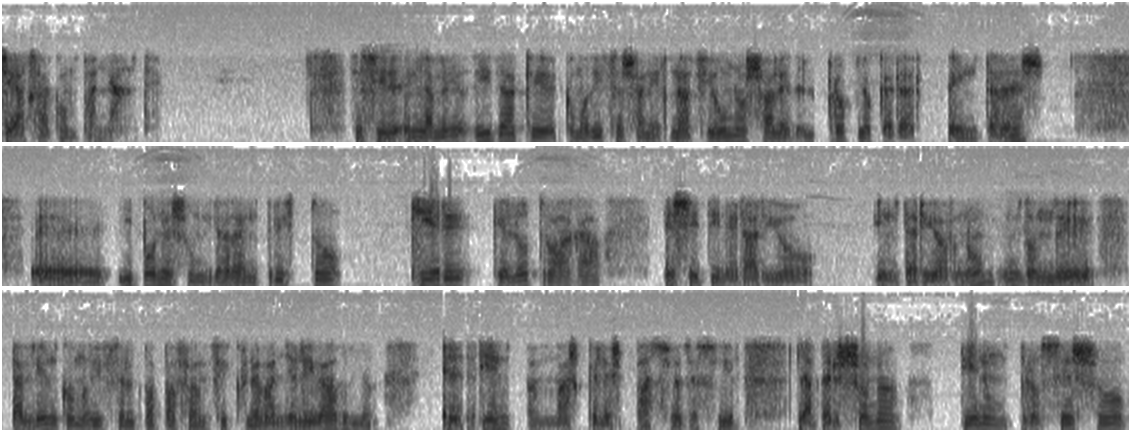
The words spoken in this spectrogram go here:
se hace acompañante. Es decir, en la medida que, como dice San Ignacio, uno sale del propio querer e interés eh, y pone su mirada en Cristo, quiere que el otro haga ese itinerario interior, ¿no? Donde también, como dice el Papa Francisco en Evangelii Gaudium, el tiempo es más que el espacio, es decir, la persona tiene un proceso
